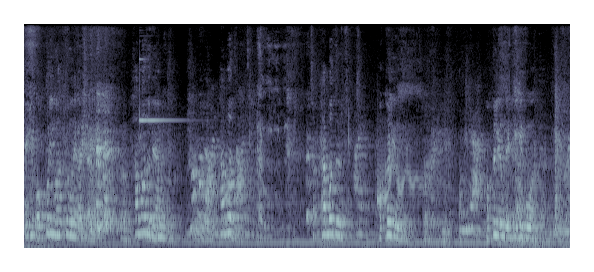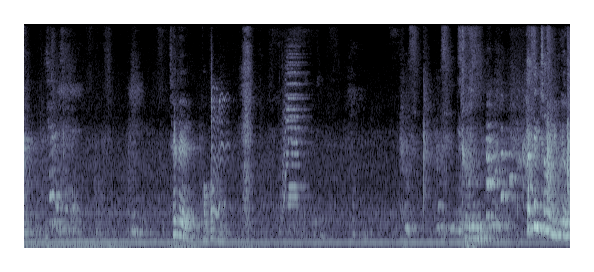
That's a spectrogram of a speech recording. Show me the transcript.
되게 멋부리고 학교 오내 가시라고. 않아? 하버드 대학. 하버드 아니야. 하버드. 저 하버드 아니, 버클리. 공대 아니야. 버클리 음대 기계공학과. 최대 최대. 최대 버클리. 학생처럼 입으려는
